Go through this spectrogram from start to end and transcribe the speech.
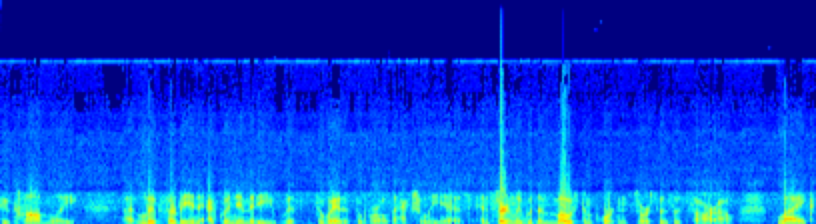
to calmly uh, live sort of in equanimity with the way that the world actually is. And certainly with the most important sources of sorrow, like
